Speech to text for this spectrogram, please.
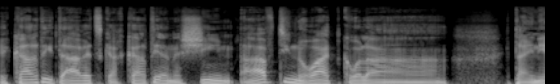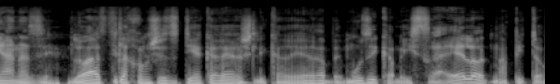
הכרתי את הארץ, כך, הכרתי אנשים, אהבתי נורא את כל ה... את העניין הזה. לא העזתי לחלום שזה תהיה קריירה שלי, קריירה במוזיקה, בישראל עוד, מה פתאום.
